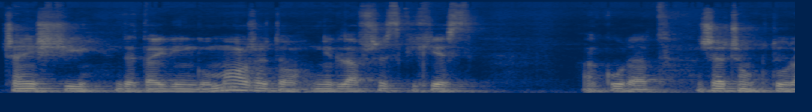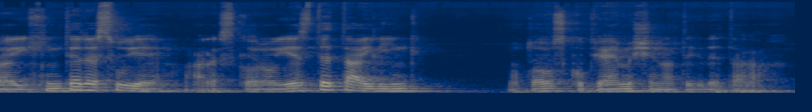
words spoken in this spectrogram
części detailingu. Może to nie dla wszystkich jest akurat rzeczą, która ich interesuje, ale skoro jest detailing, no to skupiajmy się na tych detalach.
